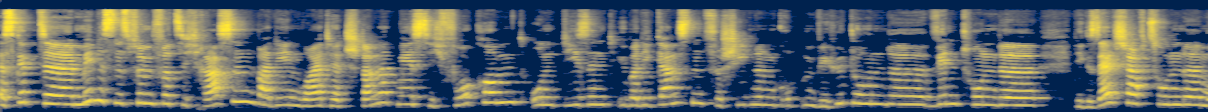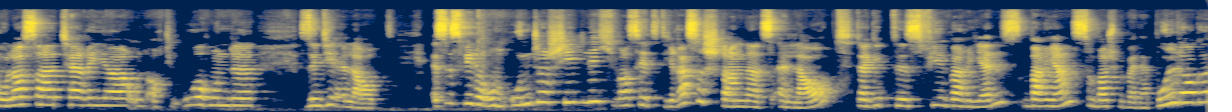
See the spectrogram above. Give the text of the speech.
Es gibt äh, mindestens 45 Rassen, bei denen Whitehead standardmäßig vorkommt und die sind über die ganzen verschiedenen Gruppen wie Hütehunde, Windhunde, die Gesellschaftshunde, Molosser, Terrier und auch die Urhunde sind hier erlaubt. Es ist wiederum unterschiedlich, was jetzt die Rassestandards erlaubt. Da gibt es viel Varianz, Varianz zum Beispiel bei der Bulldogge,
